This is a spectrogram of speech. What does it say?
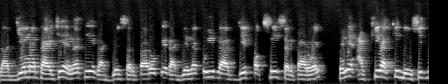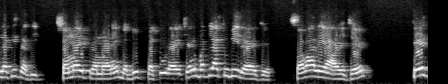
રાજ્યમાં થાય છે, એનાથી રાજ્ય સરકારો કે રાજ્યના કોઈ રાજ્ય પક્ષની સરકાર હોય, એને આખી આખી દોષિત નથી થતી. સમય પ્રમાણે બધું થતું રહે છે અને બદલાતું બી રહે છે. સવાલ એ આવે છે કે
